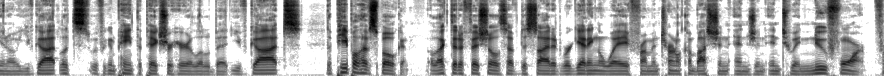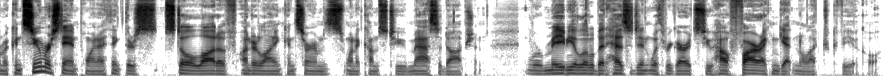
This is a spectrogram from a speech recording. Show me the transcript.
you know, you've got, let's, if we can paint the picture here a little bit, you've got the people have spoken. Elected officials have decided we're getting away from internal combustion engine into a new form. From a consumer standpoint, I think there's still a lot of underlying concerns when it comes to mass adoption. We're maybe a little bit hesitant with regards to how far I can get an electric vehicle.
